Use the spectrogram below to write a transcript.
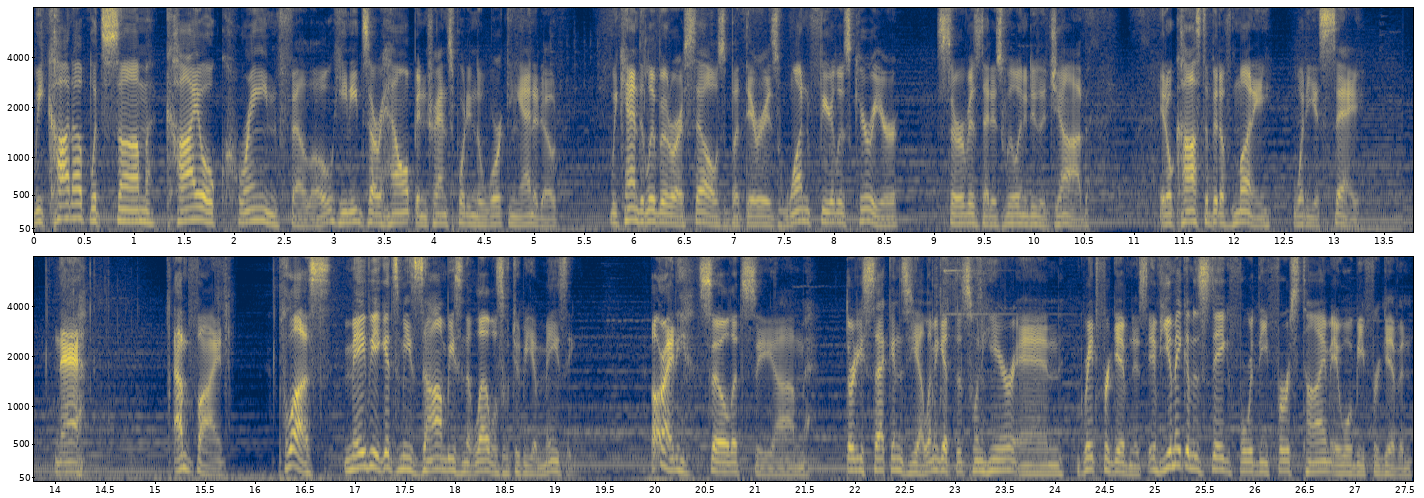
We caught up with some Kyle Crane fellow. He needs our help in transporting the working antidote. We can't deliver it ourselves, but there is one fearless courier service that is willing to do the job. It'll cost a bit of money. What do you say? Nah, I'm fine. Plus, maybe it gets me zombies in the levels, which would be amazing. Alrighty, so let's see. Um, 30 seconds. Yeah, let me get this one here, and great forgiveness. If you make a mistake for the first time, it will be forgiven.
